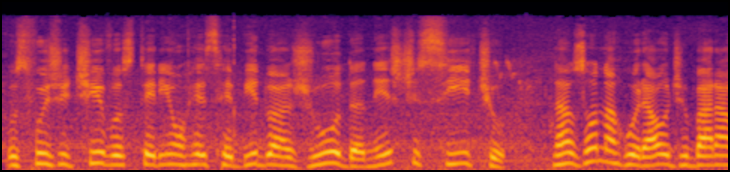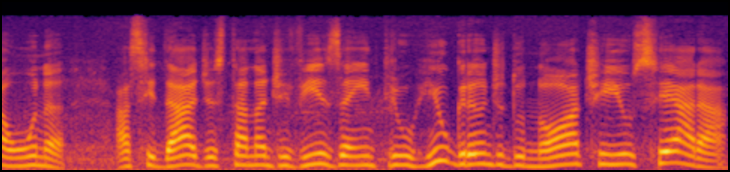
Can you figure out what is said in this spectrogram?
Os fugitivos teriam recebido ajuda neste sítio, na zona rural de Baraúna. A cidade está na divisa entre o Rio Grande do Norte e o Ceará.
